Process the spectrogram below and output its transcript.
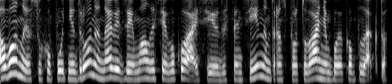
А вони сухопутні дрони навіть займалися евакуацією, дистанційним транспортуванням боєкомплекту.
